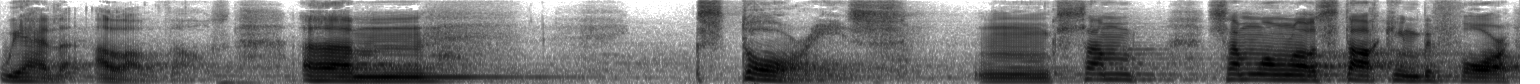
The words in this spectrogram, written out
we had a lot of those. Um, stories. Mm, some, someone was talking before,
